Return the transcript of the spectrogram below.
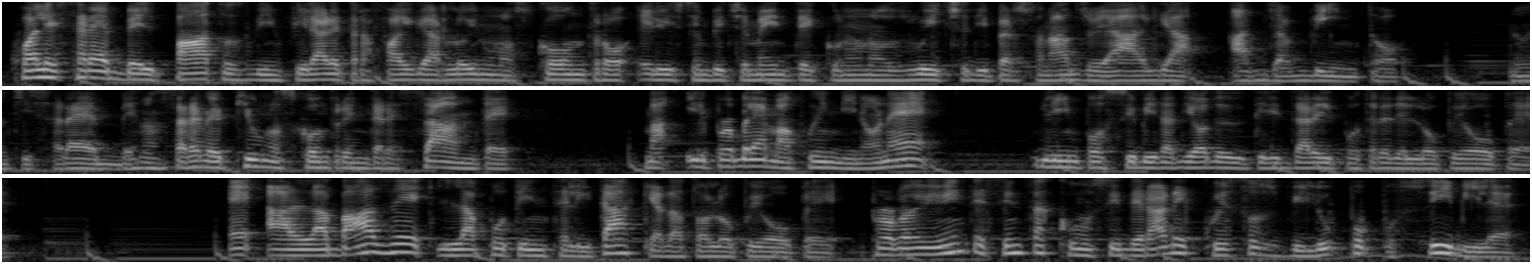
Quale sarebbe il pathos di infilare Trafalgar Law in uno scontro e lui semplicemente con uno switch di personaggio e alga ha già vinto? Non ci sarebbe, non sarebbe più uno scontro interessante. Ma il problema quindi non è l'impossibilità di Oda di utilizzare il potere dell'Ope Ope. È alla base la potenzialità che ha dato all'Ope Ope, probabilmente senza considerare questo sviluppo possibile.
